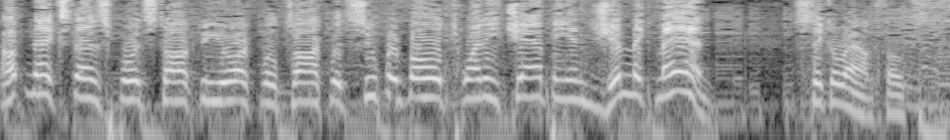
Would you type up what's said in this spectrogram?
Up next on Sports Talk New York, we'll talk with Super Bowl 20 champion Jim McMahon. Stick around, folks.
